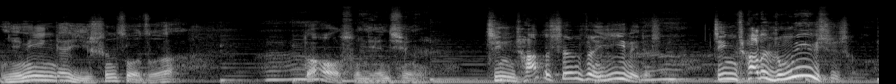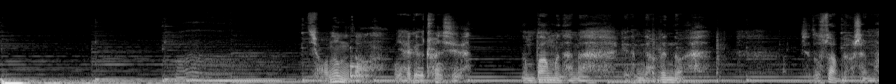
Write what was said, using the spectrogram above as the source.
你们应该以身作则，告诉年轻人，警察的身份意味着什么，警察的荣誉是什么。脚那么脏，你还给他穿鞋？能帮帮他们，给他们点温暖，这都算不了什么。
